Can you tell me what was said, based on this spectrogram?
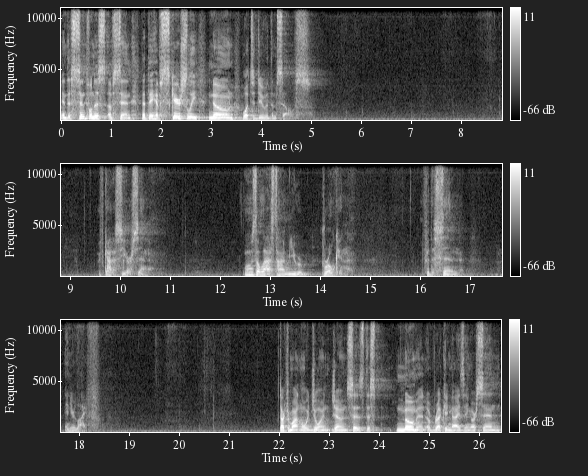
and the sinfulness of sin that they have scarcely known what to do with themselves. We've got to see our sin. When was the last time you were broken for the sin in your life? Dr. Martyn Lloyd-Jones says this moment of recognizing our sin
